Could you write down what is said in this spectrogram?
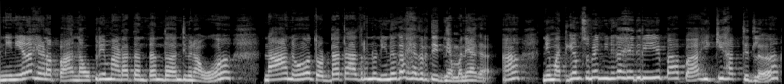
ನೀನೇನೋ ಹೇಳಪ್ಪ, ನೌಕರಿ ಮಾಡತ್ತಂತಂದು ಅಂದ್ವಿ ನಾವು. ನಾನು ದೊಡ್ಡತಾದ್ರೂ ನಿನಗ ಹೆದರ್ತಿದ್ನೆ ಮನ್ಯಾಗ, ಆ? ನಿಮ್ಮ ಅತ್ತಿಗೆ ಸುಮ್ಮನೆ ನಿನಗ ಹೆದರಿ, ಪಾಪ, ಹಿಕ್ಕಿ ಹಾಕ್ತಿದ್ಲು.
